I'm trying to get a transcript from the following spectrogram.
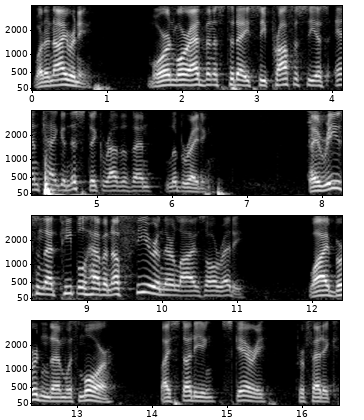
What an irony. More and more Adventists today see prophecy as antagonistic rather than liberating. They reason that people have enough fear in their lives already. Why burden them with more by studying scary prophetic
